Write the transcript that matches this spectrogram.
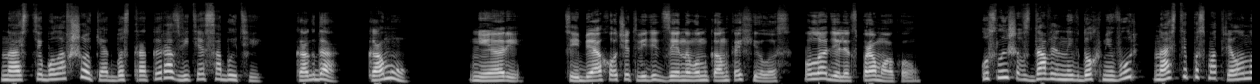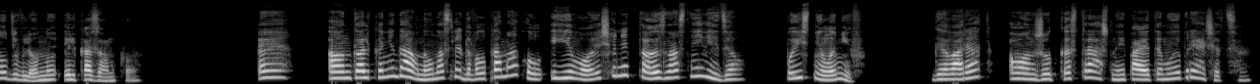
Настя была в шоке от быстроты развития событий. Когда? Кому? Не ори. Тебя хочет видеть Зейнавун Хилос, владелец промокол. Услышав сдавленный вдох Мивур, Настя посмотрела на удивленную Эльказанку. «Э, он только недавно унаследовал промакул, и его еще никто из нас не видел», — пояснила Миф. «Говорят, он жутко страшный, поэтому и прячется.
